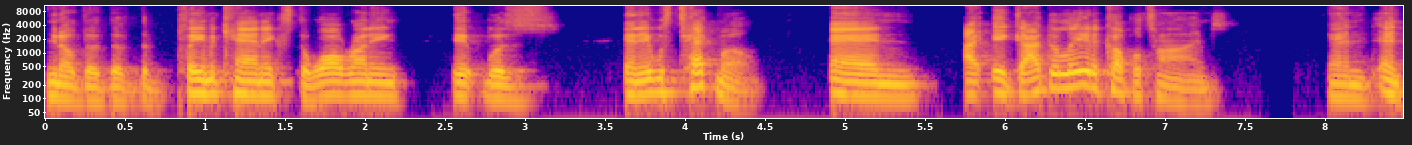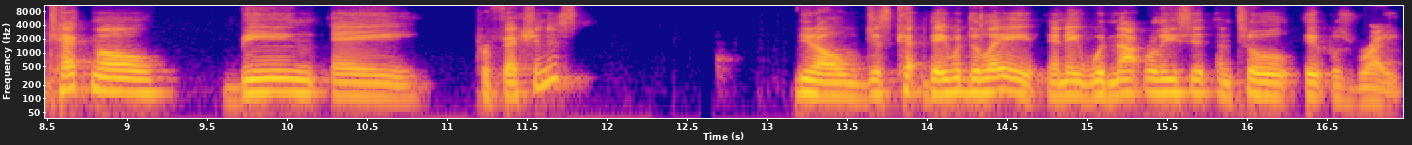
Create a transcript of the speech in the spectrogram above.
You know, the, the the play mechanics, the wall running, it was and it was Tecmo. And I, it got delayed a couple times. And and Tecmo being a perfectionist, you know, just kept they would delay it and they would not release it until it was right.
